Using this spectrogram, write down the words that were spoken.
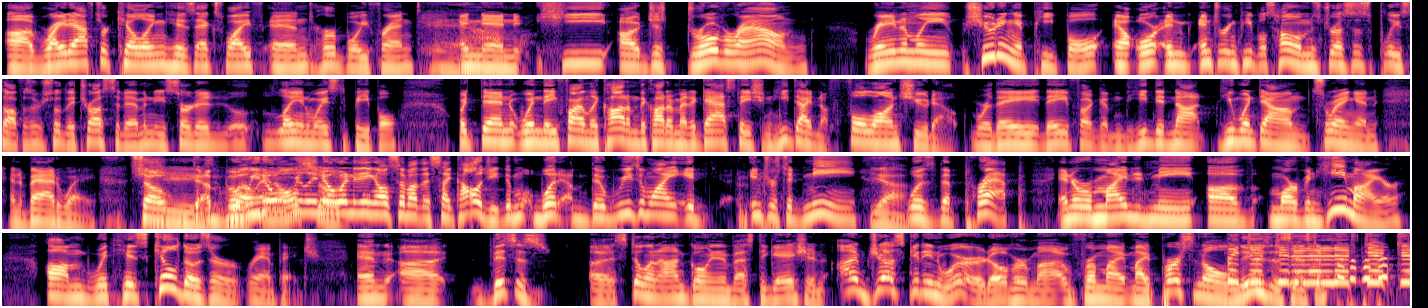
uh, right after killing his ex-wife and her boyfriend, and then he uh, just drove around randomly shooting at people uh, or and entering people's homes dressed as a police officer so they trusted him and he started laying waste to people. But then when they finally caught him they caught him at a gas station. He died in a full-on shootout where they they fucking he did not he went down swinging in a bad way. So Jeez. but Well, we don't really also- know anything else about the psychology. The, what the reason why it interested me Yeah. was the prep and it reminded me of Marvin Heemeyer um with his killdozer rampage. And uh, this is uh, still an ongoing investigation. I'm just getting word over my from my my personal news assistant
